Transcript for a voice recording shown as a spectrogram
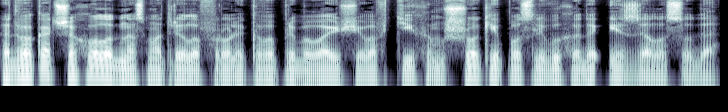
Адвокатша холодно осмотрела Фроликова, пребывающего в тихом шоке после выхода из зала суда.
